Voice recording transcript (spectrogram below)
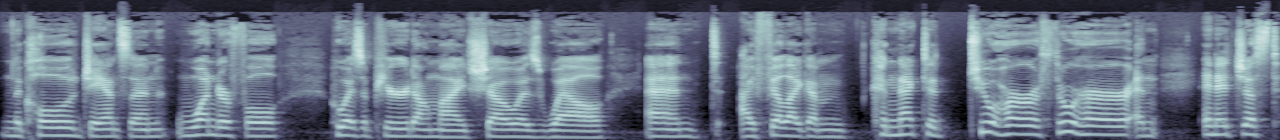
Nicole Jansen, wonderful, who has appeared on my show as well and I feel like I'm connected to her through her and and it just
